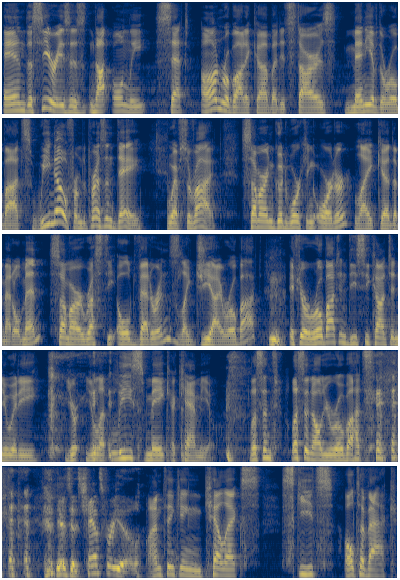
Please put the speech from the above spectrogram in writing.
And the series is not only set on Robotica, but it stars many of the robots we know from the present day who have survived. Some are in good working order, like uh, the Metal Men. Some are rusty old veterans, like GI Robot. If you're a robot in DC continuity, you're, you'll at least make a cameo. Listen, listen, all you robots. There's a chance for you. I'm thinking Kellex, Skeets, Ultivac,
